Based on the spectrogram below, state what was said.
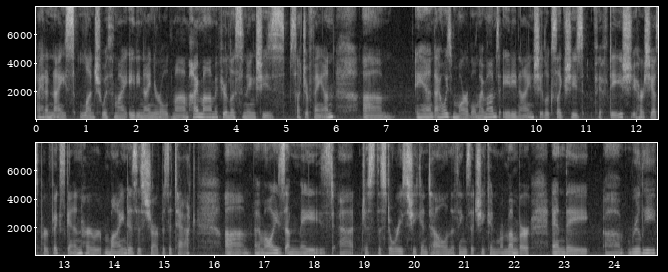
I had a nice lunch with my 89 year old mom. Hi, mom, if you're listening. She's such a fan. Um, and I always marvel. My mom's 89. She looks like she's 50. She her she has perfect skin. Her mind is as sharp as a tack. Um, I'm always amazed at just the stories she can tell and the things that she can remember, and they um, really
